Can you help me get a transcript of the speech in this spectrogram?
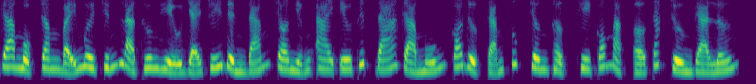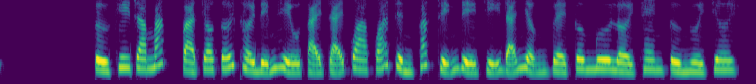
Ga 179 là thương hiệu giải trí đình đám cho những ai yêu thích đá gà muốn có được cảm xúc chân thật khi có mặt ở các trường gà lớn. Từ khi ra mắt và cho tới thời điểm hiệu tại trải qua quá trình phát triển địa chỉ đã nhận về cơn mưa lời khen từ người chơi.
